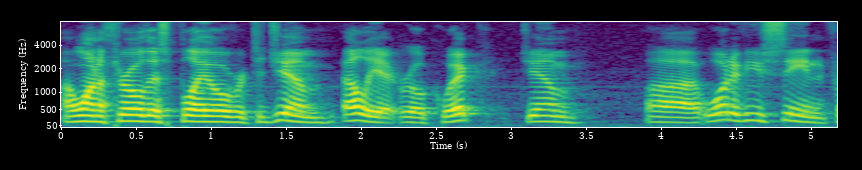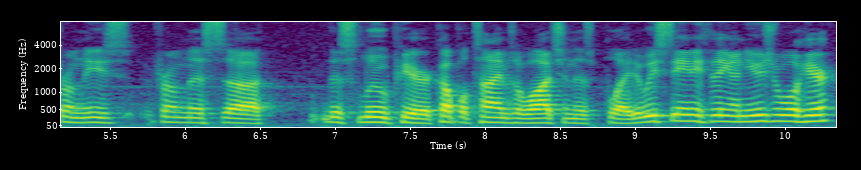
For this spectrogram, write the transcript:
I want to throw this play over to Jim Elliott real quick. Jim, uh, what have you seen from these from this uh, this loop here? A couple times of watching this play. Did we see anything unusual here?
